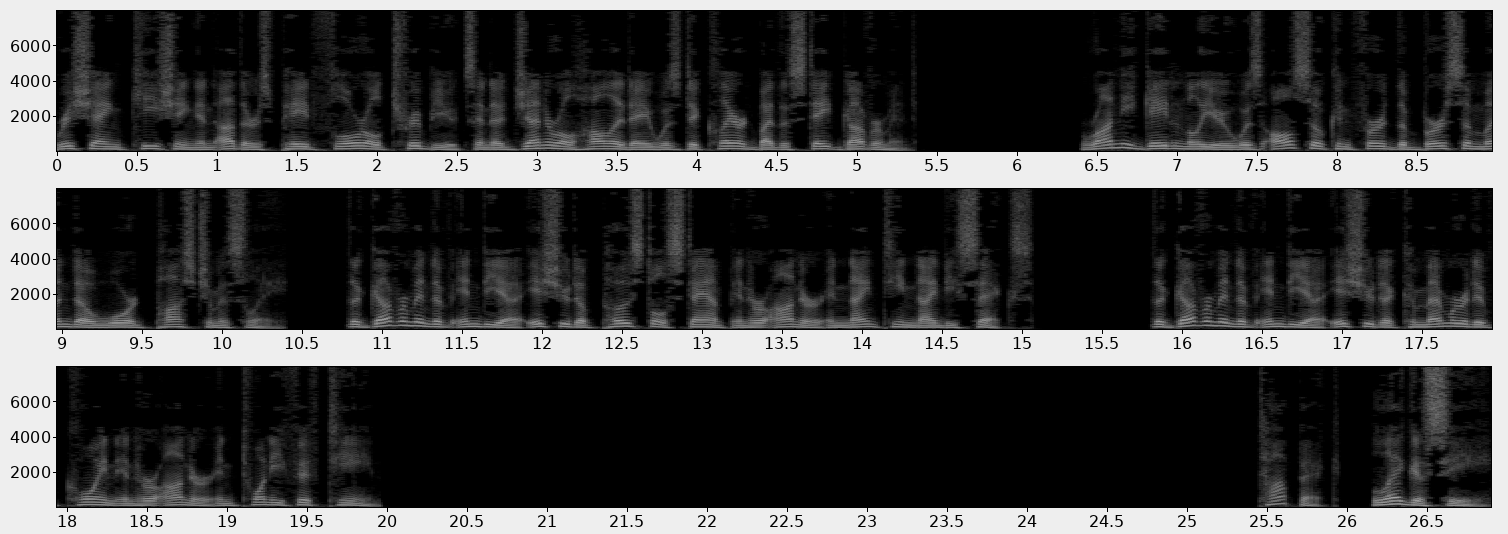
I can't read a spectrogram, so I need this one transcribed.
Rishang Keishing and others paid floral tributes and a general holiday was declared by the state government. Rani Gaidinliu was also conferred the Birsa Munda Award posthumously. The Government of India issued a postal stamp in her honour in 1996. The Government of India issued a commemorative coin in her honour in 2015. Legacy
